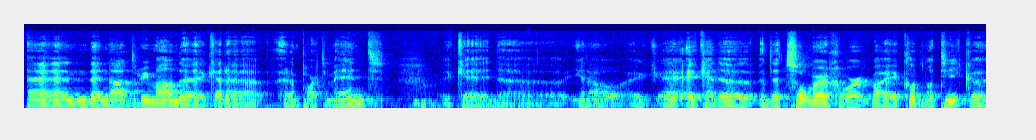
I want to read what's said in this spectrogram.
En na drie maanden, ik had een, appartement. Ik had, eh, you know, ik, ik had dat zomer gewerkt bij Club Nautique eh,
